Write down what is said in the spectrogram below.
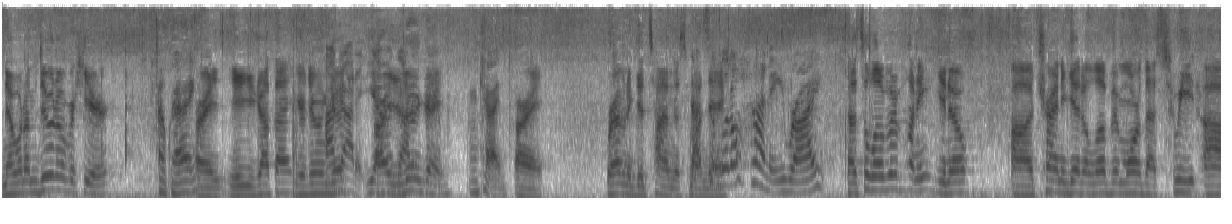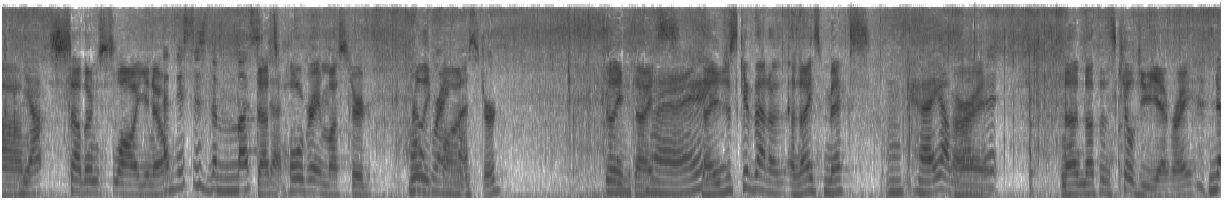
Now what I'm doing over here. Okay. All right, you, you got that? You're doing good. I got it. Yeah, All right, you're doing it, great. Okay. All right. We're having a good time this That's Monday. a little honey, right? That's a little bit of honey, you know, uh, trying to get a little bit more of that sweet um, Yep. southern slaw, you know. And this is the mustard. That's whole grain mustard. Whole Really grain fun. mustard. Really Okay. nice. Now you just give that a, a nice mix. Okay, I love right. it. No, nothing's killed you yet, right? No,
